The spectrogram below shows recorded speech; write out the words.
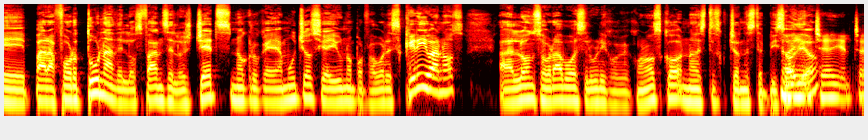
eh, para fortuna de los fans de los Jets, no creo que haya muchos. Si hay uno, por favor, escríbanos. Alonso Bravo es el único que conozco. No está escuchando este No, y episodio. el Che, y el Che.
